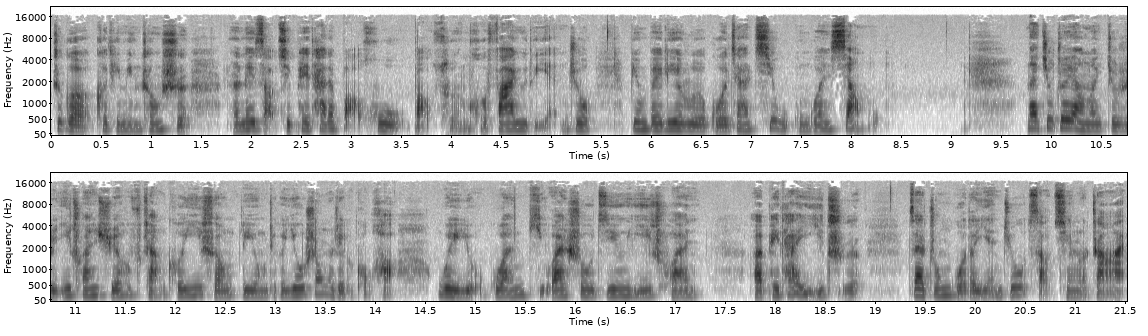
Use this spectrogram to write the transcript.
这个课题名称是。人类早期胚胎的保护、保存和发育的研究，并被列入了国家“七五”攻关项目。那就这样呢，就是遗传学和妇产科医生利用这个“优生”的这个口号，为有关体外受精、遗传、呃胚胎移植在中国的研究扫清了障碍。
